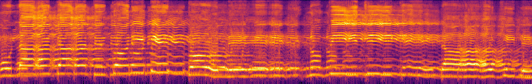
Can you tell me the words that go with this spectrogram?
মুলাকাত করিবেন বলে নবীজিকে ডাকিলে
